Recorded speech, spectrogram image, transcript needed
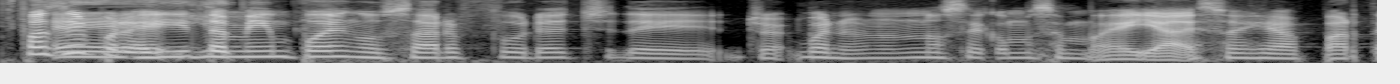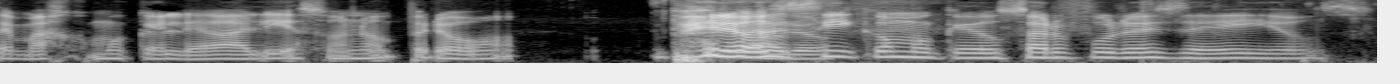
Fácil por Eh, ahí yo- también pueden usar footage de... Bueno, no, no sé cómo se mueve ya, eso es ya parte más como que legal y eso, ¿no? Pero, pero Claro. sí como que usar footage de ellos.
